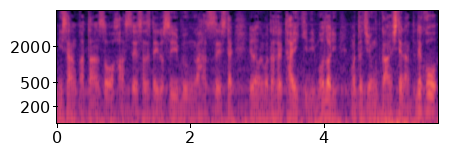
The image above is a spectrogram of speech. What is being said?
二酸化炭素を発生させている水分が発生したりいろんなまたそれ大気に戻りまた循環してなんて。でこ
